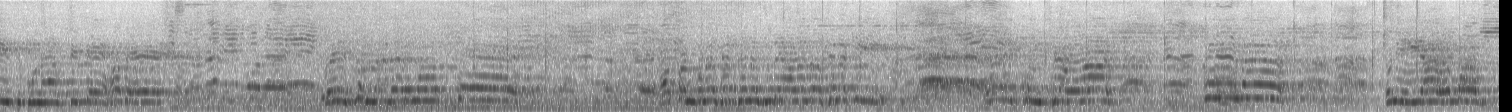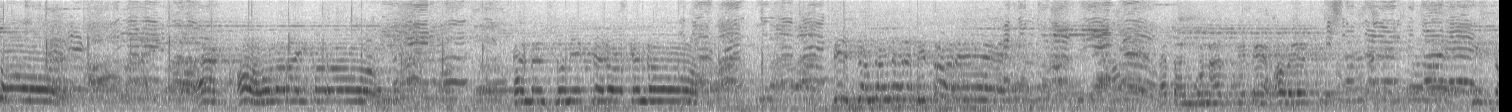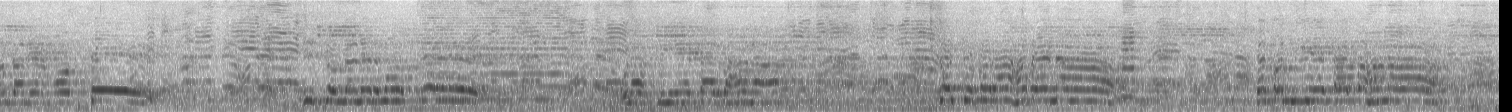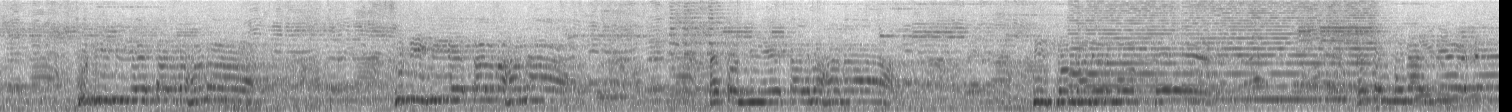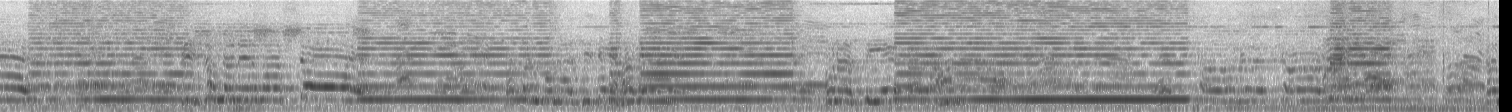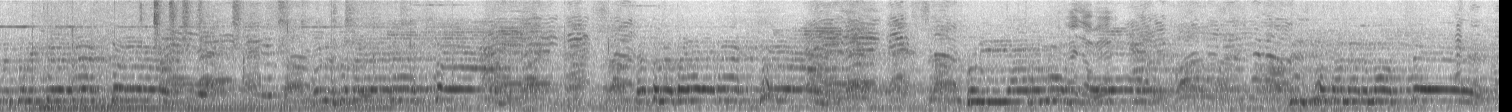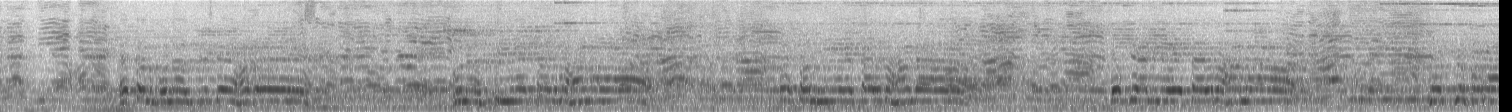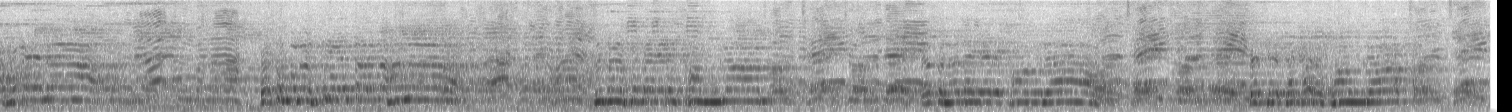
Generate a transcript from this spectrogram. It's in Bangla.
ঈদ গুণার দিতে হবে। সম্মানের মধ্যে। আপন গুণাসের জন্য জুড়ে আওয়াজ আছে নাকি? এই কণ্ঠে আওয়াজ। ইয়ার মধ্যে। এক লড়াই করো। কেন শ্রমিক কেন কেন শীত সম্মানের ভিতরে বেতন গুণাস দিতে হবে। খ্রিস্টানদের মধ্যে। খ্রিস্টানদের মধ্যে। ওনার নিয়ে তার বাহানা। সহ্য করা হবে না। বেতন নিয়ে তার বাহানা। ছুটি নিয়ে তার বাহানা। ছুটি নিয়ে তার বাহানা। বেতন নিয়ে তার বাহানা। খ্রিস্টানদের মধ্যে বেতন বোনাস দিয়ে দেন কৃষ্ণদানের মধ্যে বেতন বোনাস দিতে হবে বোনাস দিয়ে তার বাহানা। Action, action. কর্মচারীদের action. বেতনদারের action. দুনিয়ার মধ্যে কৃষ্ণদানের মধ্যে বেতন বোনাস দিতে হবে। বোনাস দিয়ে তার বাহানা। বেতন নিয়ে তার বাহানা। বকেয়া নিয়ে তার বাহানা। সহ্য করা হবে না। বেতন বোনাস দিয়ে তার বাহানা। বিধানসভার সংগ্রাম। বেতন আদায়ের সংগ্রাম। থাকার সংগ্রাম।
